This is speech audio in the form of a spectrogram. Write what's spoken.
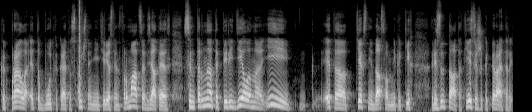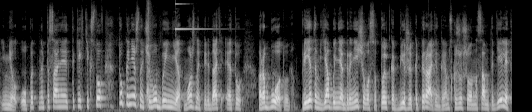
Как правило, это будет какая-то скучная, неинтересная информация, взятая с интернета, переделана, и этот текст не даст вам никаких результатов. Если же копирайтер имел опыт написания таких текстов, то, конечно, чего бы и нет, можно передать эту работу. При этом я бы не ограничивался только биржей копирайтинга. Я вам скажу, что на самом-то деле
